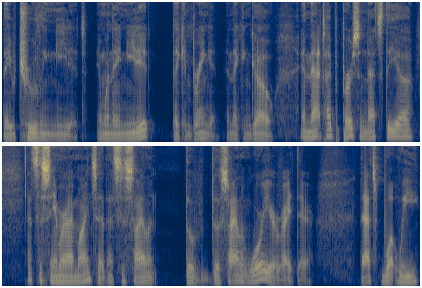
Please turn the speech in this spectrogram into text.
they truly need it. And when they need it, they can bring it and they can go. And that type of person, that's the uh, that's the samurai mindset. That's the silent the the silent warrior right there. That's what we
